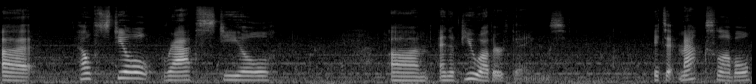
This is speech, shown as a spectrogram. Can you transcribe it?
uh, health steal, wrath steal, um, and a few other things. It's at max level,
